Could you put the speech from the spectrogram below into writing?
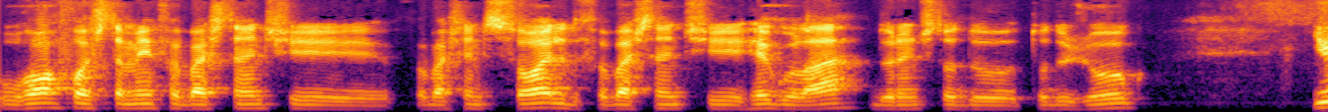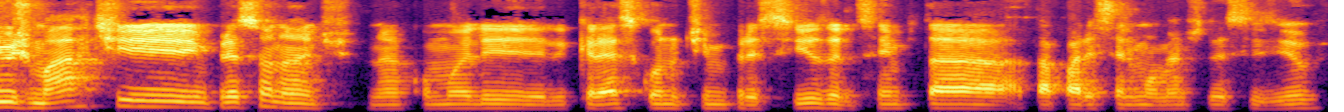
o Horford também foi bastante, foi bastante sólido, foi bastante regular durante todo, todo o jogo. E o Smart, impressionante, né? Como ele, ele cresce quando o time precisa, ele sempre está tá aparecendo em momentos decisivos.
